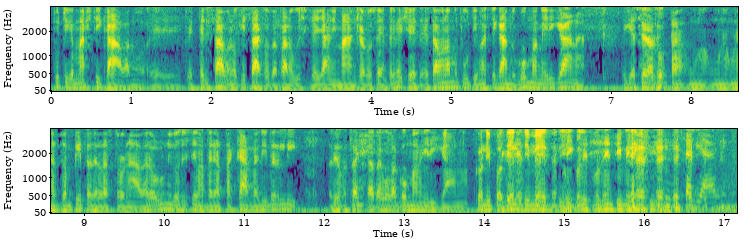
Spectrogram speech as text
tutti che masticavano eh, e pensavano chissà cosa fanno questi italiani, mangiano sempre, invece stavano tutti masticando gomma americana perché si era rotta una, una- una zampetta dell'astronave, allora l'unico sistema per attaccarla lì per lì l'abbiamo attaccata con la gomma americana. Con i potenti mezzi. sì, con i potenti mezzi. Italiani.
